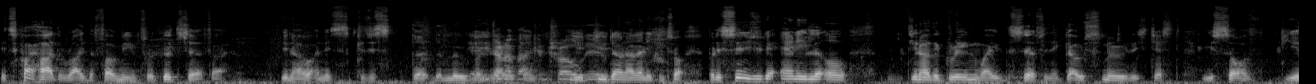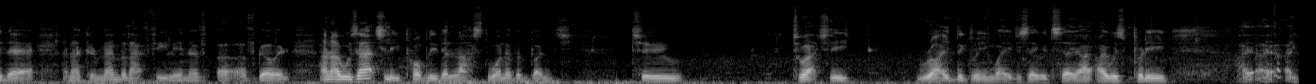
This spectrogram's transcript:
it's quite hard to ride the foam even for a good surfer, you know, and it's because it's the, the movement. Yeah, you don't and have that control, You, do you? you don't have any control. But as soon as you get any little, you know, the green wave, the surfing, it goes smooth. It's just you sort of you're there, and I can remember that feeling of uh, of going. And I was actually probably the last one of the bunch to to actually ride the green wave, as they would say. I, I was pretty. I, I,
